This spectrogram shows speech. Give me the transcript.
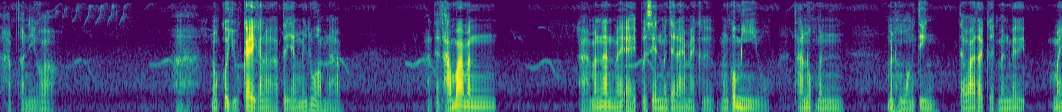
นะครับ ตอนนี้ก็นกก็อยู่ใกล้กันแล้วครับ แต่ยังไม่ร่วมนะครับแต่ถามว่ามันอ่ามันนั่นไหมไอเปอร์เซ็นต์มันจะได้ไหมคือ มันก็มีอยู่ ถ้านกมันมันหวงจริง แต่ว่าถ้าเกิดมันไม่ไม่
